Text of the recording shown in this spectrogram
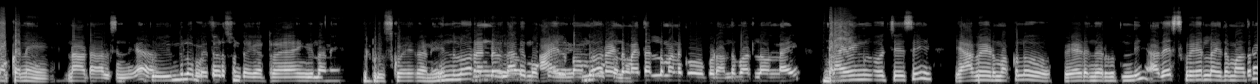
మొక్కని నాటాల్సిందిగా ఇందులో మెథడ్స్ ఉంటాయి కదా ట్రయాంగిల్ అని ఇప్పుడు స్క్వేర్ అని. ఇందులో రెండు ఆయిల్ పంప్లో రెండు? మెథడ్లు మనకు ఇప్పుడు అందుబాటులో ఉన్నాయి. డ్రాయింగ్లో వచ్చేసి యాభై ఏడు మొక్కలు వేయడం జరుగుతుంది. అదే స్క్వేర్లో అయితే మాత్రం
